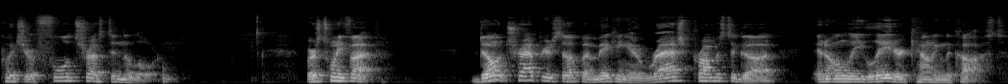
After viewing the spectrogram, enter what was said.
Put your full trust in the Lord. Verse 25 Don't trap yourself by making a rash promise to God and only later counting the cost.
